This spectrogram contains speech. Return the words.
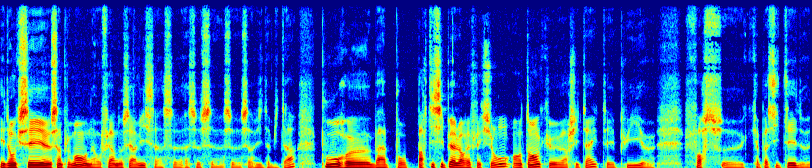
Et donc c'est simplement, on a offert nos services à ce, à ce, ce d'habitat pour, bah, pour participer à leur réflexion en tant qu'architecte et puis euh, force, euh, capacité de,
